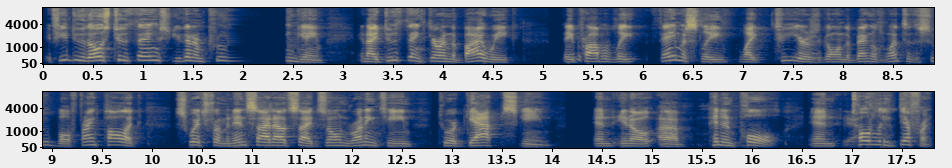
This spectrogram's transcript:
If you do those two things, you're going to improve the game. And I do think during the bye week, they probably famously, like two years ago when the Bengals went to the Super Bowl, Frank Pollack switched from an inside outside zone running team to a gap scheme and, you know, uh, pin and pull and yeah. totally different.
